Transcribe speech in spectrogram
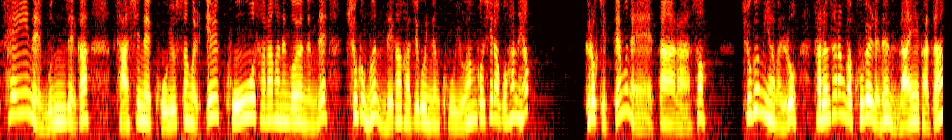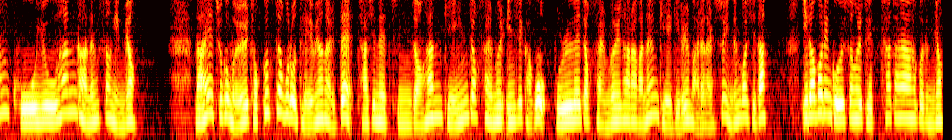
세인의 문제가 자신의 고유성을 잃고 살아가는 거였는데 죽음은 내가 가지고 있는 고유한 것이라고 하네요. 그렇기 때문에 따라서 죽음이야말로 다른 사람과 구별되는 나의 가장 고유한 가능성이며 나의 죽음을 적극적으로 대면할 때 자신의 진정한 개인적 삶을 인식하고 본래적 삶을 살아가는 계기를 마련할 수 있는 것이다. 잃어버린 고유성을 되찾아야 하거든요.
